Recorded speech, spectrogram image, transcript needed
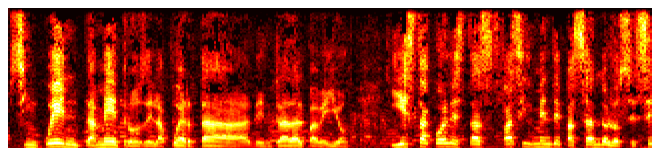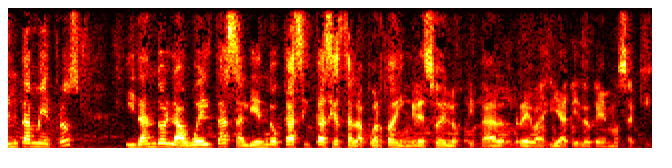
50 metros de la puerta de entrada al pabellón. y esta cola está fácilmente pasando los 60 metros y dando la vuelta saliendo casi casi hasta la puerta de ingreso del hospital Rebagliati, es lo que vemos aquí.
